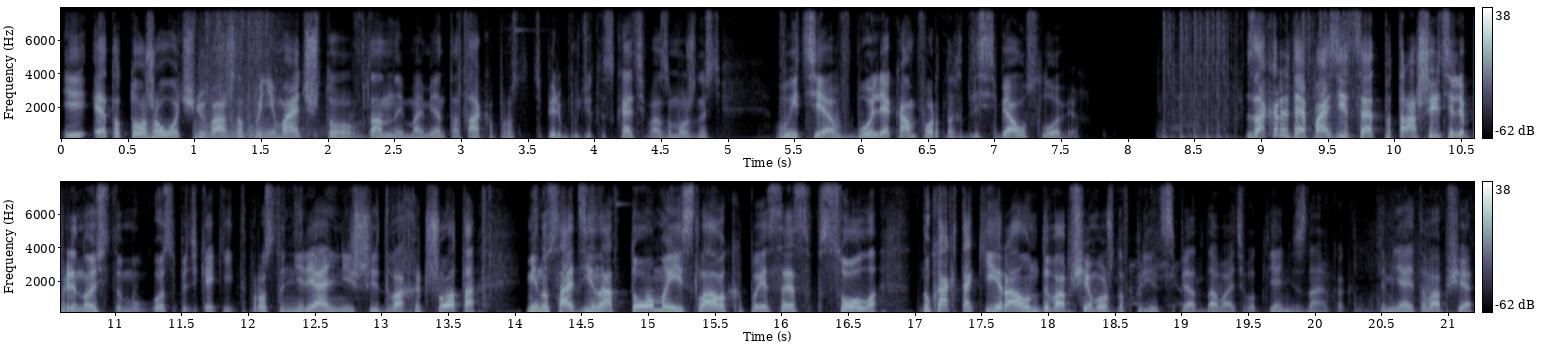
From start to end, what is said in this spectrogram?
И это тоже очень важно понимать, что в данный момент атака просто теперь будет искать возможность выйти в более комфортных для себя условиях. Закрытая позиция от потрошителя приносит ему, господи, какие-то просто нереальнейшие два хедшота. Минус один от Тома и слава КПСС в соло. Ну, как такие раунды вообще можно, в принципе, отдавать? Вот я не знаю, как. Для меня это вообще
